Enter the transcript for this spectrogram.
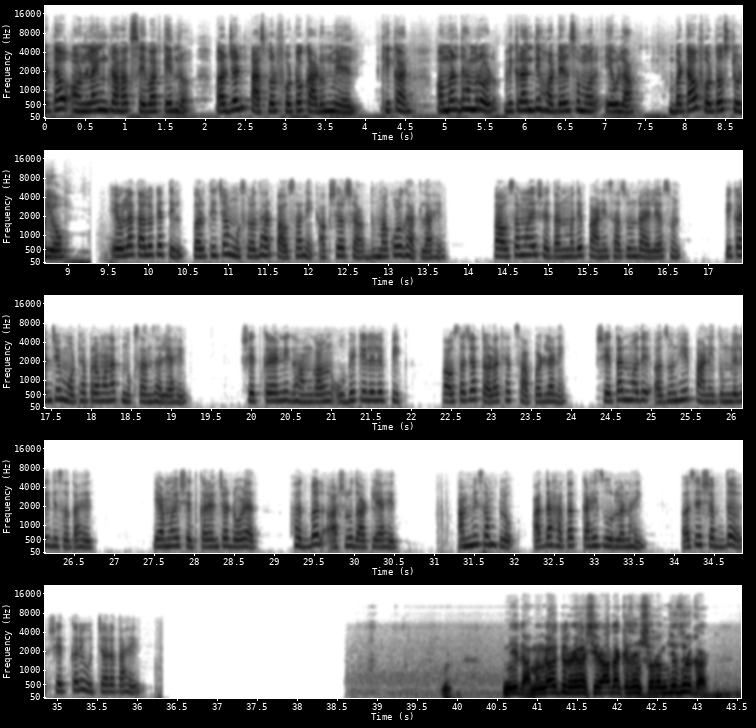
बटाव online ग्राहक सेवा केंद्र अर्जंट पासपोर्ट फोटो काढून मिळेल. ठिकाण अमरधाम रोड विक्रांती हॉटेलसमोर Yeola. Batav photo studio. Yeola तालुक्यातील परतीच्या मुसळधार पावसाने अक्षरशः धुमाकूळ घातला आहे. पावसामुळे शेतांमध्ये पाणी साचून राहिले असून पिकांचे मोठ्या प्रमाणात नुकसान झाले आहे. शेतकऱ्यांनी घाम गाळून उभे केलेले पीक पावसाच्या तडाख्यात सापडल्याने शेतांमध्ये अजूनही पाणी तुंबलेले दिसत आहेत यामुळे शेतकऱ्यांच्या डोळ्यात हतबल अश्रू दाटले आहेत. आम्ही संपलो. आता हातात काहीच उरलं नाही. असे शब्द शेतकरी उच्चारत आहे. मी धामणगावातील रहिवासी राधाकिशन शोरम जेजुरकर.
